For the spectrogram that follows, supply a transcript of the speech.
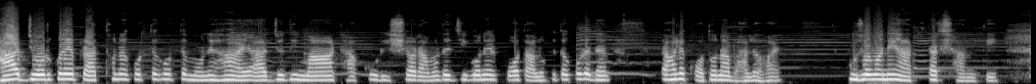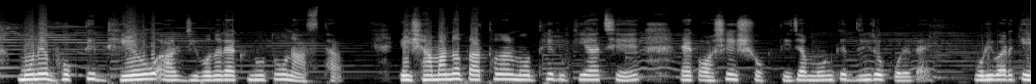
হাত জোর করে প্রার্থনা করতে করতে মনে হয়, আর যদি মা, ঠাকুর, ঈশ্বর আমাদের জীবনের পথ আলোকিত করে দেন, তাহলে কত না ভালো হয়। পুজো মানে আত্মার শান্তি, মনে ভক্তির ঢেউ আর জীবনের এক নতুন আস্থা। এই সামান্য প্রার্থনার মধ্যে লুকিয়ে আছে এক অশেষ শক্তি যা মনকে দৃঢ় করে দেয়, পরিবারকে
